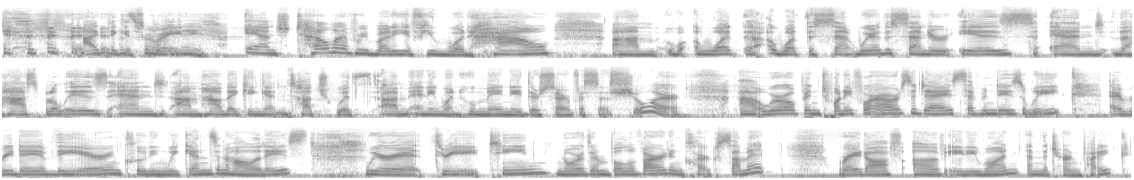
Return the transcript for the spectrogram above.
it. I think it's really great. neat. And tell everybody, if you would, how, um, what, uh, what the cent- where the center is and the hospital is, and um, how they can get in touch with um, anyone who may need their services. Sure. Uh, we're open 24 hours a day, seven days a week, every day of the year, including weekends and holidays. We're at 318 Northern Boulevard in Clarks Summit, right off of 81 and the Turnpike.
